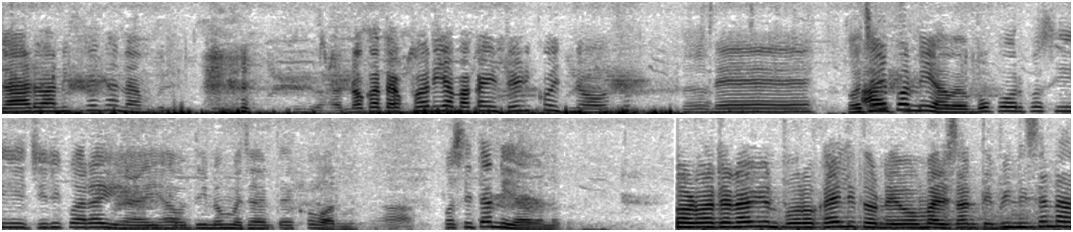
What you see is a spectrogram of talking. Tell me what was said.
ઝાડવા નીકળે છે ને આમ બોલી. નકર તો ફરિયામાં કઈ તેડકો જ ન આવતો. ને હજાય પણ નહીં આવે. બપોર પછી જીરીક વાર આવી હાવ દિન અમે જાય ત્યાં ખવારમાં. પછી ત્યાં નહીં આવે નકર. થોડ વાટે આવ્યું ને પોરો ખાઈ લીધો ને એવો મારી શાંતિ બીની છે ને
